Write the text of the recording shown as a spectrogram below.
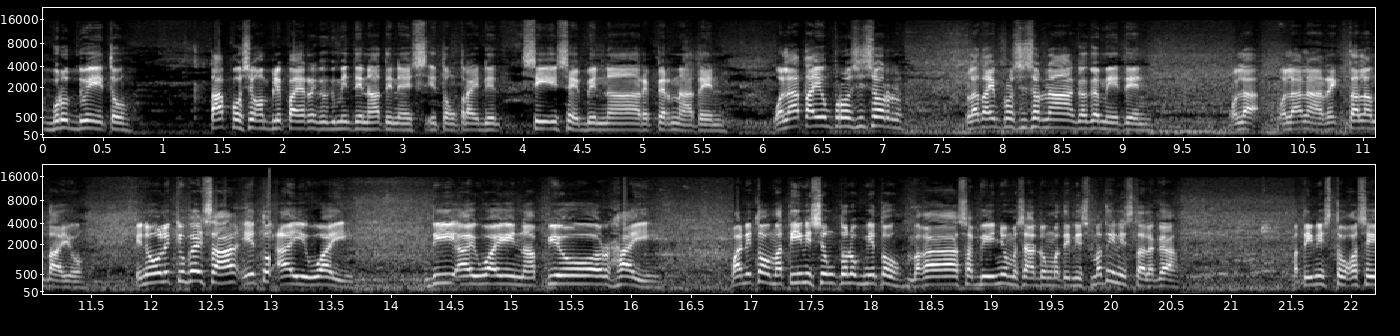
Broadway ito. Tapos, yung amplifier na gagamitin natin is itong Trident CE7 na repair natin. Wala tayong processor. Wala tayong processor na gagamitin. Wala. Wala na. Rekta lang tayo. Inuulit ko guys ha. Ito IY. DIY na pure high. Paano ito? Matinis yung tunog nito. Baka sabihin nyo masyadong matinis. Matinis talaga. Matinis to kasi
